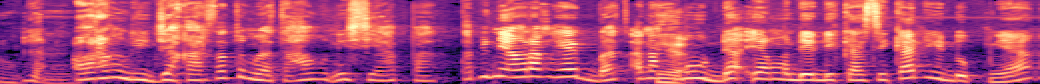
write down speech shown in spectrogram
Nggak- Orang di Jakarta tuh nggak tahu nih siapa. Tapi ini orang hebat, anak Iya. muda yang mendedikasikan hidupnya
